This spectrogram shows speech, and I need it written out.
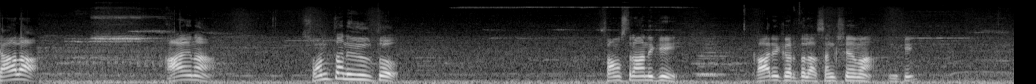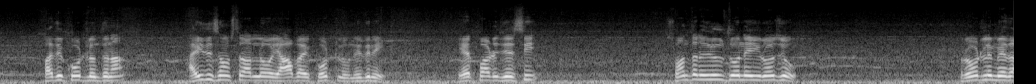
చాలా ఆయన సొంత నిధులతో సంవత్సరానికి కార్యకర్తల సంక్షేమానికి పది కోట్లంతున ఐదు సంవత్సరాల్లో యాభై కోట్లు నిధిని ఏర్పాటు చేసి సొంత నిధులతోనే ఈరోజు రోడ్ల మీద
